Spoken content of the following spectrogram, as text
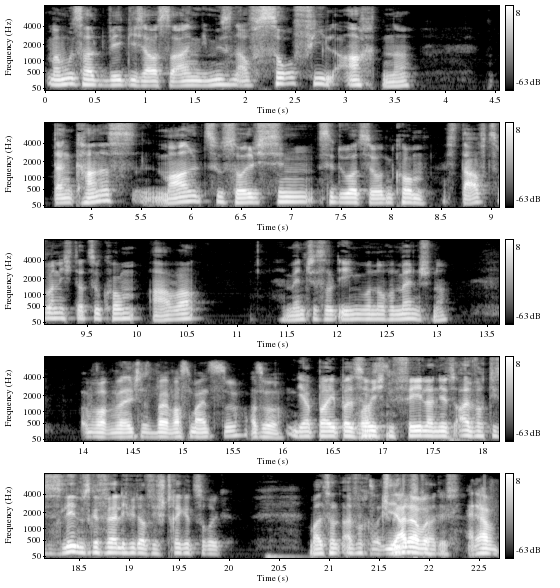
man muss halt wirklich auch sagen, die müssen auf so viel achten, ne? Dann kann es mal zu solchen Situationen kommen. Es darf zwar nicht dazu kommen, aber ein Mensch ist halt irgendwo noch ein Mensch, ne? Welches, wa- was meinst du? Also, Ja, bei, bei Was? solchen Fehlern jetzt einfach dieses lebensgefährlich wieder auf die Strecke zurück. Weil es halt einfach Also, ja, da- Geschwindigkeit ist. ja, der,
